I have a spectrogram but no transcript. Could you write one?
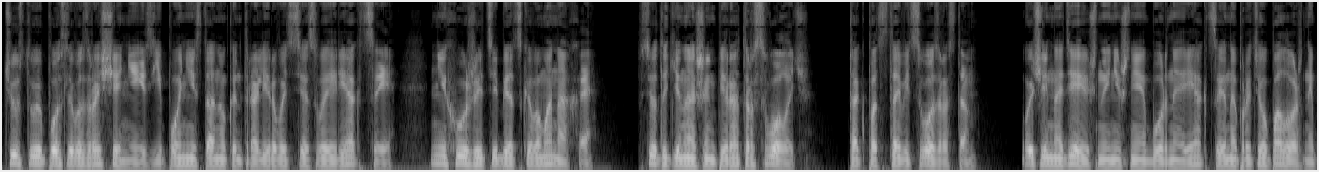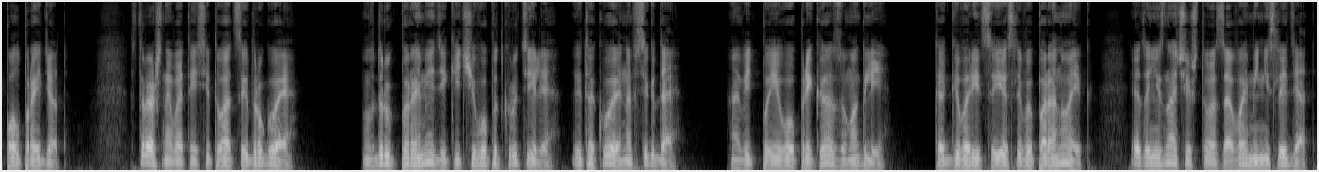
Чувствую, после возвращения из Японии стану контролировать все свои реакции не хуже тибетского монаха. Все-таки наш император сволочь. Так подставить с возрастом. Очень надеюсь, нынешняя бурная реакция на противоположный пол пройдет. Страшно в этой ситуации другое. Вдруг парамедики чего подкрутили, и такое навсегда. А ведь по его приказу могли. Как говорится, если вы параноик, это не значит, что за вами не следят.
